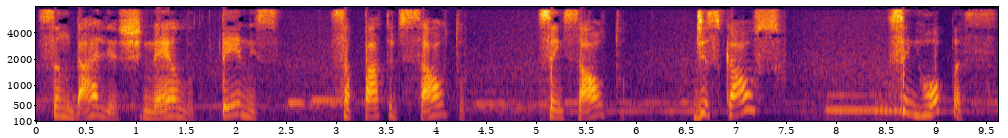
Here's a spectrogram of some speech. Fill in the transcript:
Sandália, chinelo, tênis, sapato de salto? Sem salto? Descalço? Sem roupas?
